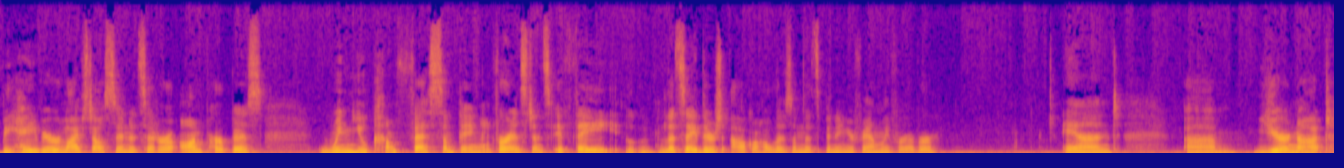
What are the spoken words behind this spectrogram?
behavior, lifestyle sin, etc., on purpose, when you confess something, for instance, if they, let's say there's alcoholism that's been in your family forever, and um, you're not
